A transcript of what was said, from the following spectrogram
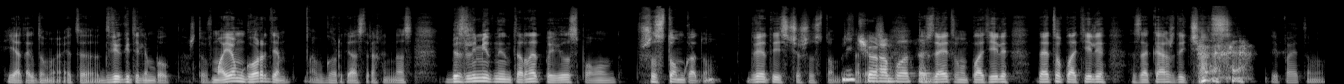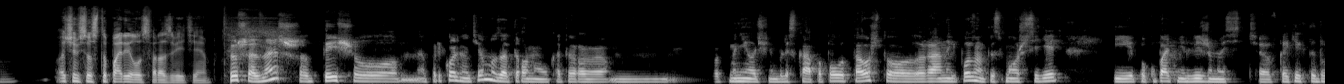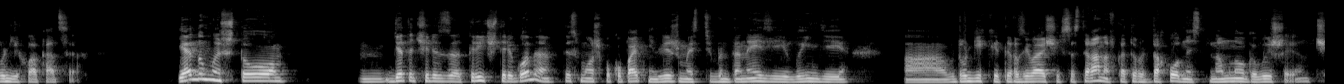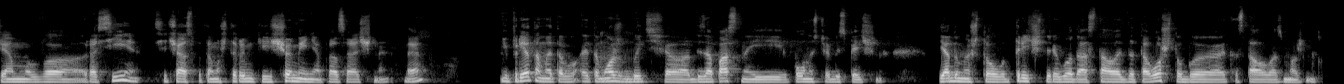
Я так думаю, это двигателем был. Потому что в моем городе, в городе Астрахань, у нас безлимитный интернет появился, по-моему, в шестом году. 2006. Ничего работает. То есть до этого мы платили, до этого платили за каждый час. И поэтому очень все стопорилось в развитии. Слушай, а знаешь, ты еще прикольную тему затронул, которая вот мне очень близка, по поводу того, что рано или поздно ты сможешь сидеть и покупать недвижимость в каких-то других локациях. Я думаю, что где-то через 3-4 года ты сможешь покупать недвижимость в Индонезии, в Индии, а, в других каких-то развивающихся странах, в которых доходность намного выше, чем в России сейчас, потому что рынки еще менее прозрачны, да? И при этом это, это может быть а, безопасно и полностью обеспечено. Я думаю, что вот 3-4 года осталось до того, чтобы это стало возможно.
